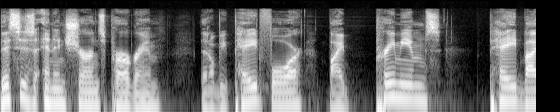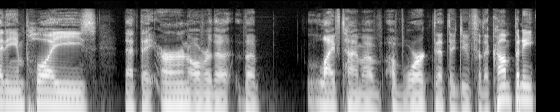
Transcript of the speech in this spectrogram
This is an insurance program that'll be paid for by premiums paid by the employees that they earn over the, the lifetime of, of work that they do for the company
